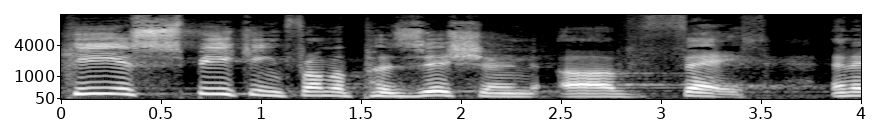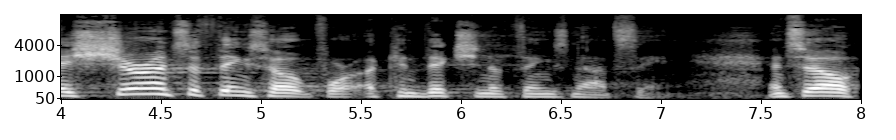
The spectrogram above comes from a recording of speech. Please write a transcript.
he is speaking from a position of faith, an assurance of things hoped for, a conviction of things not seen. And so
